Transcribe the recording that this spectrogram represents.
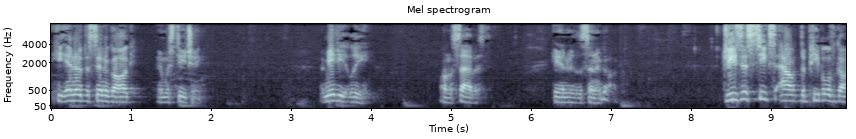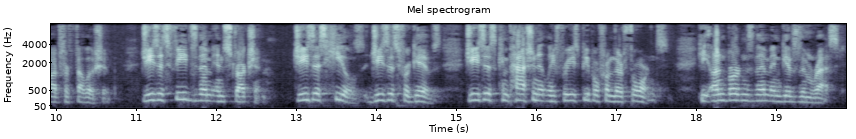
he entered the synagogue and was teaching. Immediately on the Sabbath, he entered the synagogue. Jesus seeks out the people of God for fellowship. Jesus feeds them instruction. Jesus heals. Jesus forgives. Jesus compassionately frees people from their thorns. He unburdens them and gives them rest.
